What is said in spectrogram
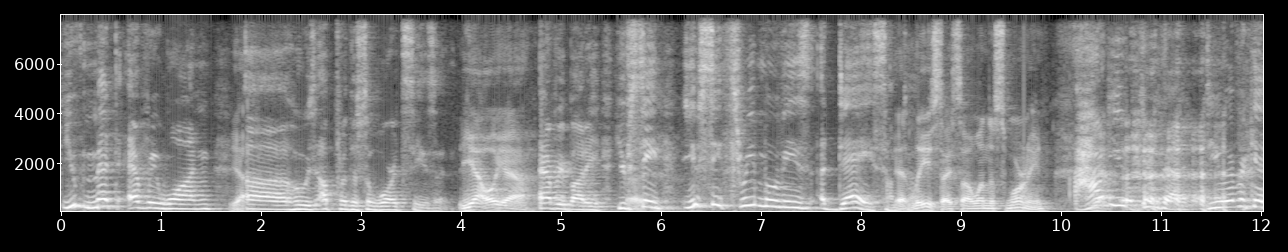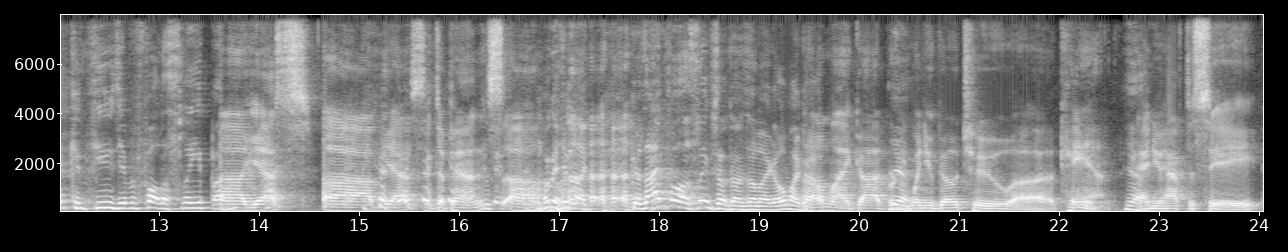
you've met everyone Yeah. uh, who's up for this award season. Yeah, oh yeah. Everybody. You've seen you see three movies a day sometimes. At least I saw one this morning. How do you do that? Do you ever get confused? Do you ever fall asleep? Um, Uh, yes, uh, yes, it depends. Um, I mean, like, because I fall asleep sometimes. I'm like, oh my god. oh my God, Bernie, when you go to uh, Cannes Yeah. and you have to see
